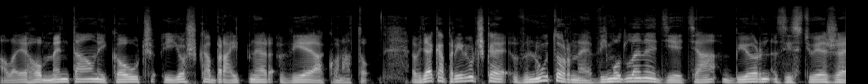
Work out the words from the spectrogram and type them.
ale jeho mentálny coach Joška Breitner vie ako na to. Vďaka príručke Vnútorné vymodlené dieťa Björn zistuje, že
